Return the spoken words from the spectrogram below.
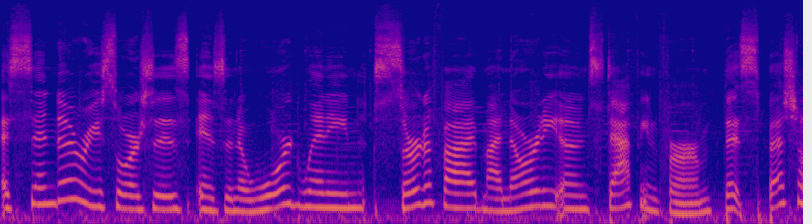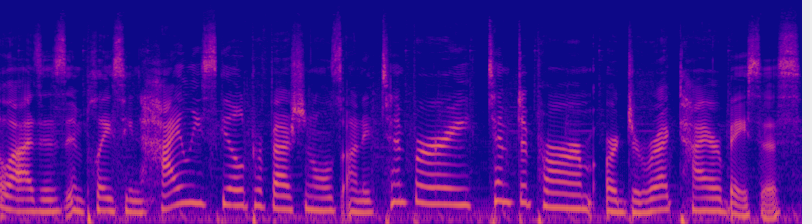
Ascendo Resources is an award winning, certified minority owned staffing firm that specializes in placing highly skilled professionals on a temporary, temp to perm, or direct hire basis.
